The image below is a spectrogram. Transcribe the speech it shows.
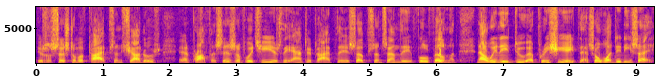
is a system of types and shadows and prophecies, of which He is the antitype, the substance, and the fulfillment. Now, we need to appreciate that. So, what did He say?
